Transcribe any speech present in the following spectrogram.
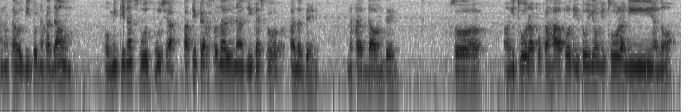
anong tawag dito, naka down. O maintenance mode po siya. Pati personal na GCash ko ano din, naka down din. So ang itsura po kahapon, ito yung itsura ni ano,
